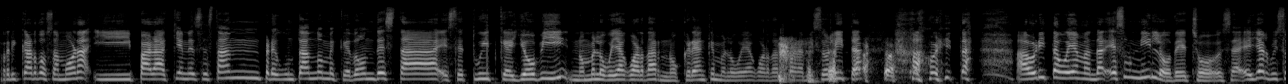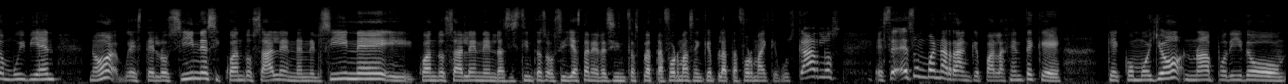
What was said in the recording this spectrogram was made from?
Ricardo Zamora. Y para quienes están preguntándome que dónde está ese tweet que yo vi, no me lo voy a guardar, no crean que me lo voy a guardar para mí solita. ahorita, ahorita voy a mandar, es un hilo, de hecho, o sea, ella lo hizo muy bien, ¿no? Este, los cines y cuándo salen en el cine y cuándo salen en las distintas, o si ya están en las distintas plataformas, en qué plataforma hay que buscarlos. Este, es un buen arranque para la gente que que como yo no ha podido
